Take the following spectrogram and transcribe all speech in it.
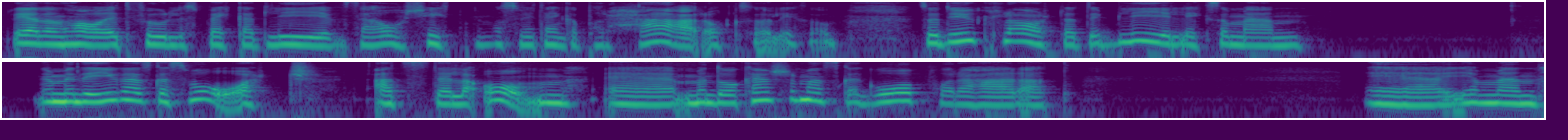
redan har ett fullspäckat liv. Så här, oh shit, nu måste vi tänka på det här också. Liksom. Så det är ju klart att det blir liksom en... Ja, men det är ju ganska svårt att ställa om. Eh, men då kanske man ska gå på det här att... Eh, ja, men,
